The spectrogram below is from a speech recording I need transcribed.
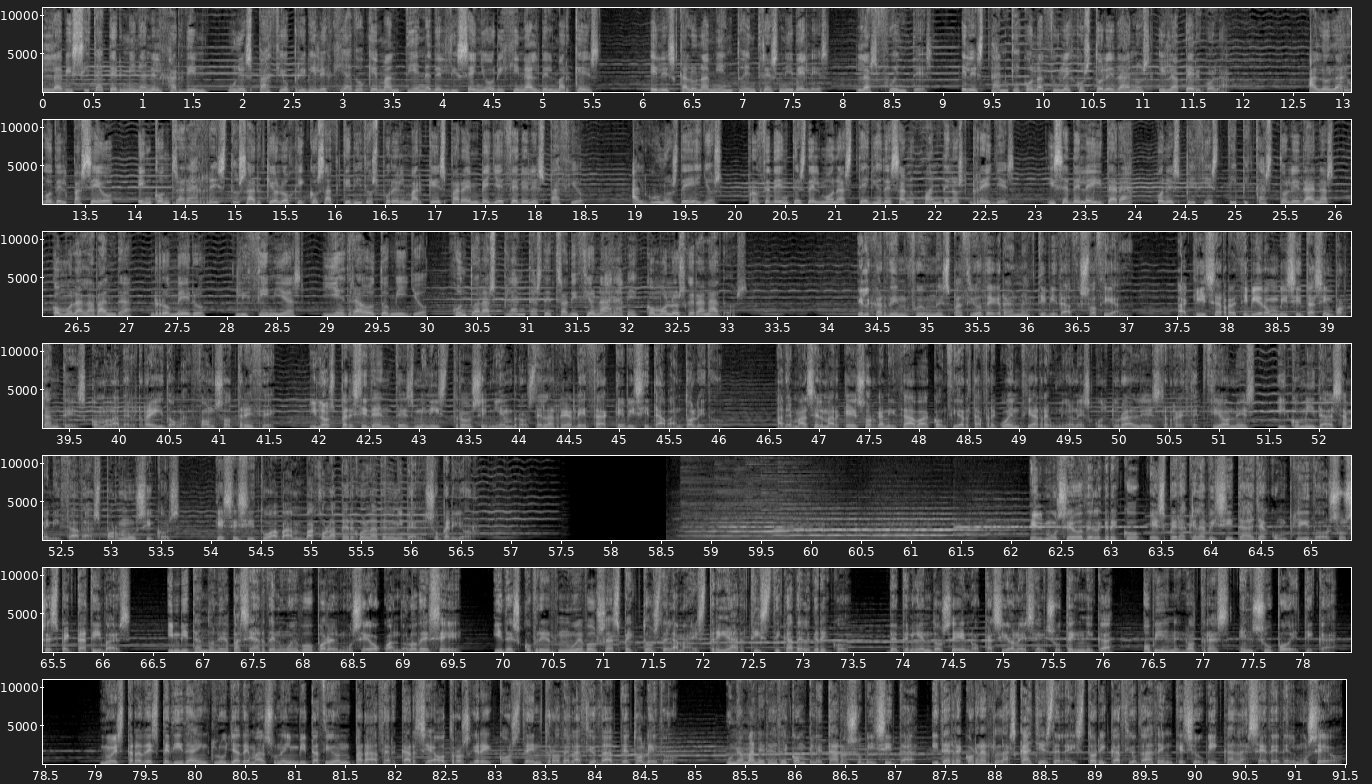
La visita termina en el jardín, un espacio privilegiado que mantiene del diseño original del marqués el escalonamiento en tres niveles, las fuentes, el estanque con azulejos toledanos y la pérgola. A lo largo del paseo encontrará restos arqueológicos adquiridos por el marqués para embellecer el espacio, algunos de ellos procedentes del monasterio de San Juan de los Reyes, y se deleitará con especies típicas toledanas como la lavanda, romero, licinias, hiedra o tomillo, junto a las plantas de tradición árabe como los granados. El jardín fue un espacio de gran actividad social. Aquí se recibieron visitas importantes como la del rey don Alfonso XIII y los presidentes, ministros y miembros de la realeza que visitaban Toledo. Además, el marqués organizaba con cierta frecuencia reuniones culturales, recepciones y comidas amenizadas por músicos que se situaban bajo la pérgola del nivel superior. El Museo del Greco espera que la visita haya cumplido sus expectativas, invitándole a pasear de nuevo por el museo cuando lo desee y descubrir nuevos aspectos de la maestría artística del Greco, deteniéndose en ocasiones en su técnica o bien en otras en su poética. Nuestra despedida incluye además una invitación para acercarse a otros grecos dentro de la ciudad de Toledo, una manera de completar su visita y de recorrer las calles de la histórica ciudad en que se ubica la sede del museo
